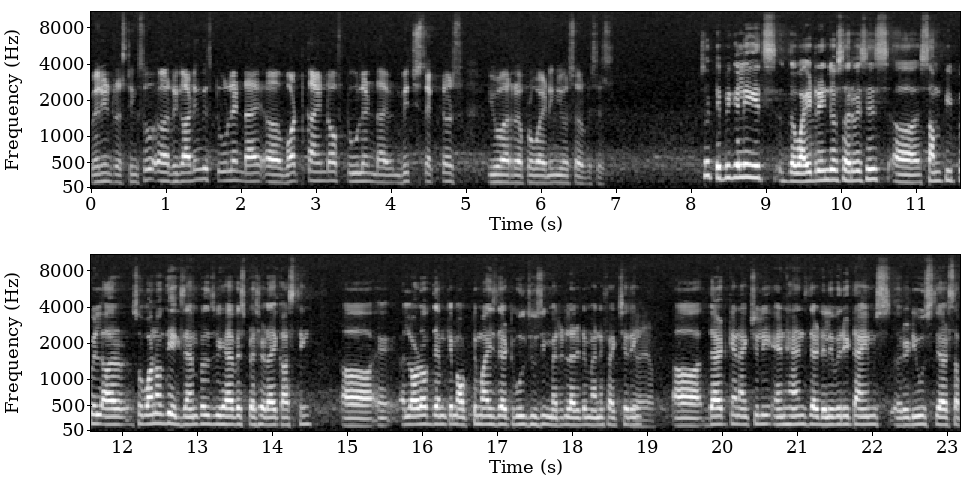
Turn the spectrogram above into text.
Very interesting. So, uh, regarding this tool and die, uh, what kind of tool and die, which sectors you are uh, providing your services? So typically it's the wide range of services. Uh, some people are, so one of the examples we have is pressure die casting. Uh, a lot of them can optimize their tools using metal additive manufacturing. Yeah, Uh, that can actually enhance their delivery times, reduce their sub,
